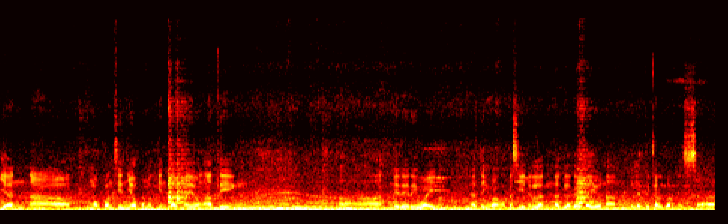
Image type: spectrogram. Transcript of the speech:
Yan, uh, kung mapansin nyo, kumikintab na yung ating uh, ah nire-rewind ating mga kasi nilang naglagay tayo ng electrical varnish sa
